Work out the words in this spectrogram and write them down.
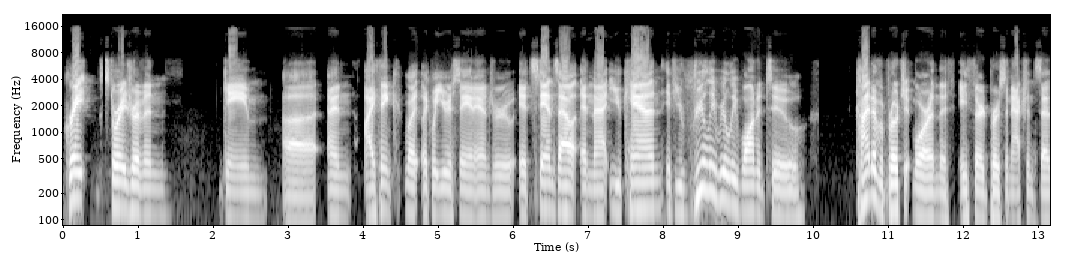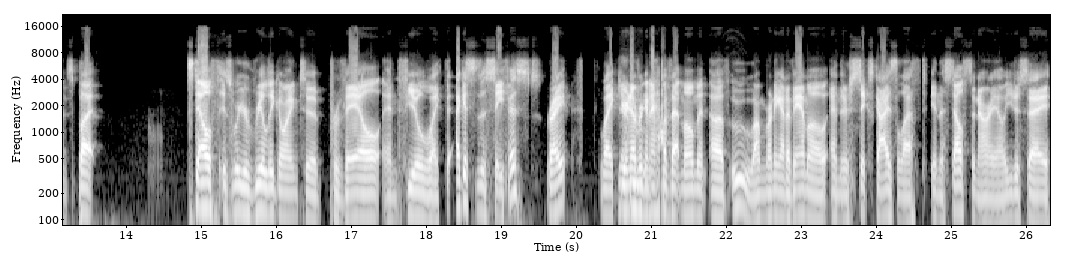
great story-driven game, uh, and I think like, like what you were saying, Andrew, it stands out in that you can, if you really, really wanted to, kind of approach it more in the a third-person action sense, but stealth is where you're really going to prevail and feel like the, I guess the safest, right? Like you're never gonna have that moment of ooh, I'm running out of ammo and there's six guys left in the stealth scenario. You just say,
